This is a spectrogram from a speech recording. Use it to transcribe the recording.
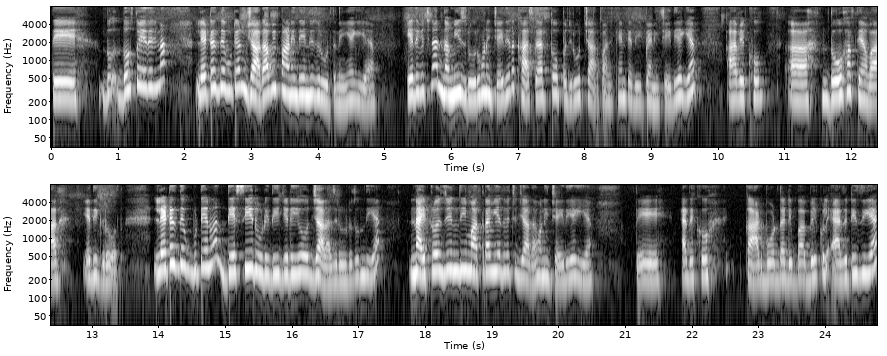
ਤੇ ਦੋ- ਦੋਸਤੋ ਇਹਦੇ 'ਚ ਨਾ ਲੈਟਸ ਦੇ ਬੂਟਿਆਂ ਨੂੰ ਜ਼ਿਆਦਾ ਵੀ ਪਾਣੀ ਦੇਣ ਦੀ ਜ਼ਰੂਰਤ ਨਹੀਂ ਹੈਗੀ ਆ। ਇਹਦੇ ਵਿੱਚ ਨਾ ਨਮੀ ਜ਼ਰੂਰ ਹੋਣੀ ਚਾਹੀਦੀ ਹੈ ਤਾਂ ਖਾਸ ਕਰ ਧੁੱਪ ਜ਼ਰੂਰ 4-5 ਘੰਟੇ ਦੀ ਪੈਣੀ ਚਾਹੀਦੀ ਹੈਗੀ ਆ। ਆ ਵੇਖੋ ਅਹ, ਦੋ ਹਫ਼ਤਿਆਂ ਬਾਅਦ ਇਹਦੀ ਗਰੋਥ ਲੈਟਸ ਦੇ ਬੂਟਿਆਂ ਨੂੰ ਨਾ ਦੇਸੀ ਰੂੜੀ ਦੀ ਜਿਹੜੀ ਉਹ ਜ਼ਿਆਦਾ ਜ਼ਰੂਰਤ ਹੁੰਦੀ ਹੈ ਨਾਈਟ੍ਰੋਜਨ ਦੀ ਮਾਤਰਾ ਵੀ ਇਹਦੇ ਵਿੱਚ ਜ਼ਿਆਦਾ ਹੋਣੀ ਚਾਹੀਦੀ ਹੈਗੀ ਆ। ਤੇ ਇਹ ਦੇਖੋ ਕਾਰਡਬੋਰਡ ਦਾ ਡਿੱਬਾ ਬਿਲਕੁਲ ਐਜ਼ ਇਟ ਇਜ਼ ਹੀ ਹੈ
